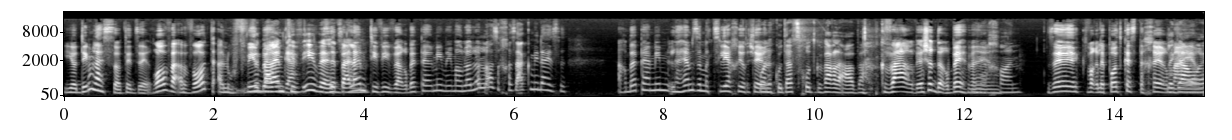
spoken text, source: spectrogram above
יודעים לעשות את זה, רוב האבות אלופים זה בא להם. טבעי זה בעצם. בא להם טבעי, והרבה פעמים אמרו, לא, לא, לא, זה חזק מדי, זה... הרבה פעמים להם זה מצליח יותר. יש פה נקודת זכות כבר לאבא. כבר, ויש עוד הרבה. נכון. זה כבר לפודקאסט אחר, מאיה, לגמרי.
